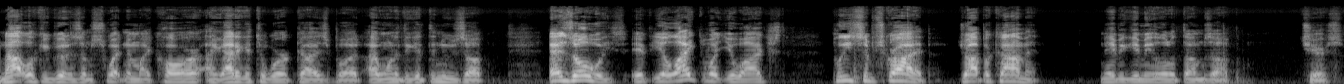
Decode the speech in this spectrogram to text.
not looking good as I'm sweating in my car. I got to get to work, guys, but I wanted to get the news up. As always, if you liked what you watched, please subscribe, drop a comment, maybe give me a little thumbs up. Cheers.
